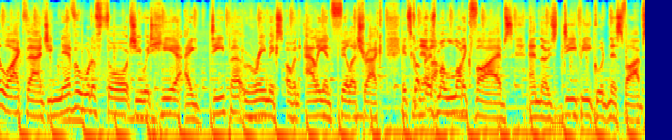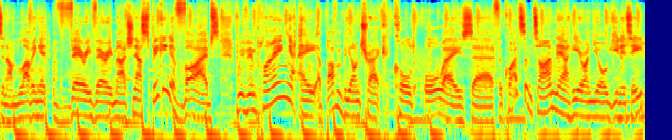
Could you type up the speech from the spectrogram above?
I like that. You never would have thought you would hear a deeper remix of an Aly and Fila track. It's got those melodic vibes and those deepy goodness vibes, and I'm loving it very, very much. Now, speaking of vibes, we've been playing a Above and Beyond track called Always uh, for quite some time now here on Your Unity.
